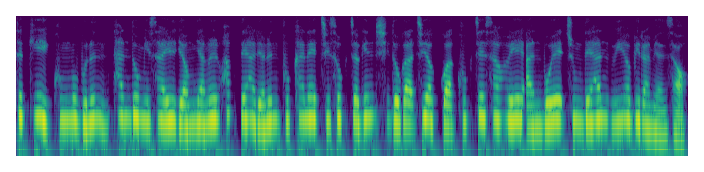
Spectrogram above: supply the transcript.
특히 국무부는 탄도미사일 역량을 확대하려는 북한의 지속적인 시도가 지역과 국제사회의 안보에 중대한 위협이라면서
